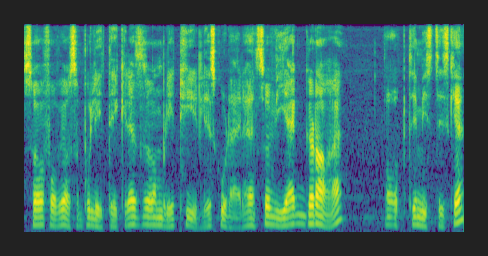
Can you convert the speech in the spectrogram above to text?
så får vi også politikere som blir tydelige skoleeiere. Så vi er glade og optimistiske.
